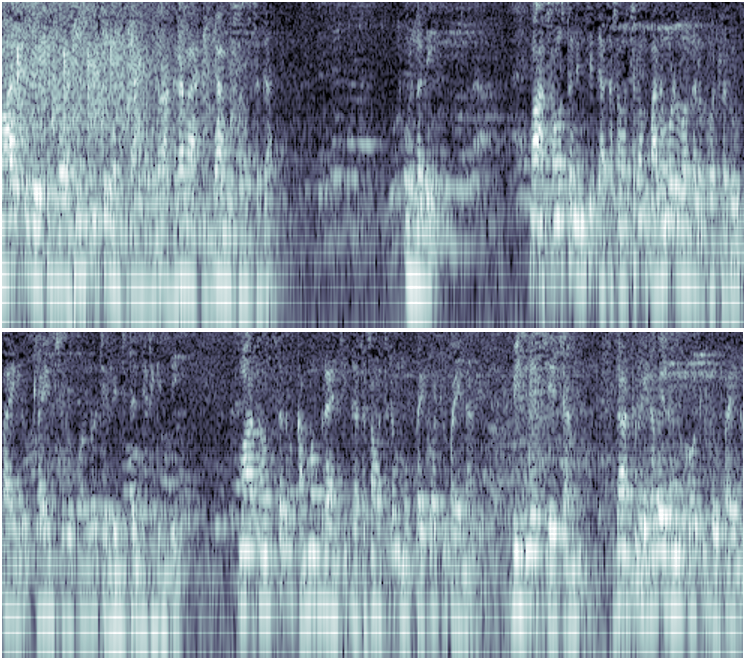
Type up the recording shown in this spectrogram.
భారతదేశంలో హెల్త్ ఇన్సూరెన్స్ రంగంలో అగ్రగామి సంస్థగా ఉన్నది. మా సంస్థ నుంచి గత సంవత్సరం పదమూడు వందల కోట్ల రూపాయలు క్లెయిమ్స్ రూపంలో చెల్లించడం జరిగింది. మా సంస్థలో ఖమ్మం బ్రాంచ్ గత సంవత్సరం ముప్పై కోట్ల పైన బిజినెస్ చేశాము. దాంట్లో ఇరవై రెండు కోట్ల రూపాయలు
